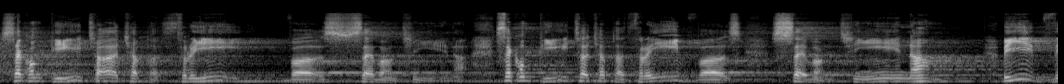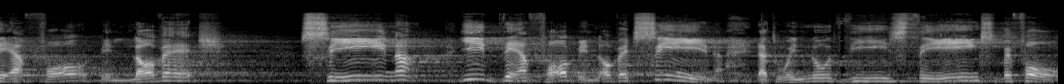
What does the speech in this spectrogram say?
Second Peter chapter 3 verse 17. Second Peter chapter 3 verse 17. Be therefore, beloved, Sin Ye therefore, beloved, sin that we know these things before,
